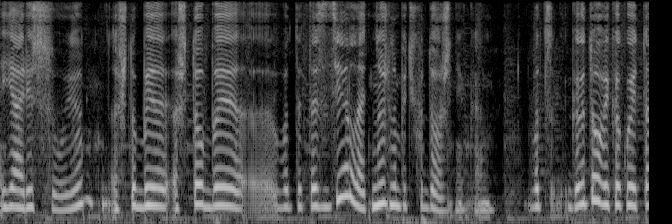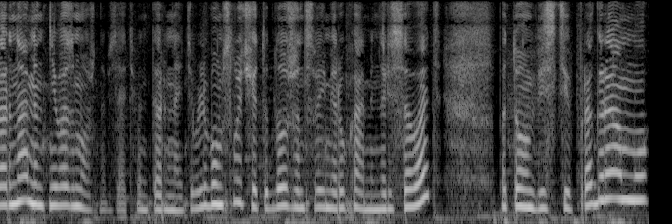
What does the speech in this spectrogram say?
я рисую. Чтобы, чтобы э, вот это сделать, нужно быть художником. Вот готовый какой-то орнамент невозможно взять в интернете. В любом случае это должен своими руками нарисовать, потом ввести в программу,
